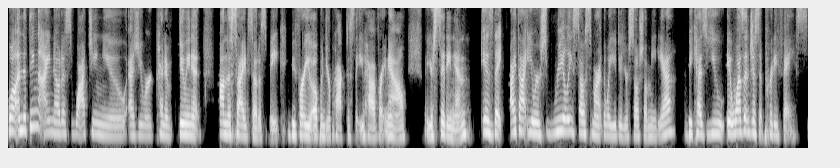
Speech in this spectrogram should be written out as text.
Well, and the thing that I noticed watching you as you were kind of doing it on the side, so to speak, before you opened your practice that you have right now, that you're sitting in, is that I thought you were really so smart the way you did your social media because you, it wasn't just a pretty face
